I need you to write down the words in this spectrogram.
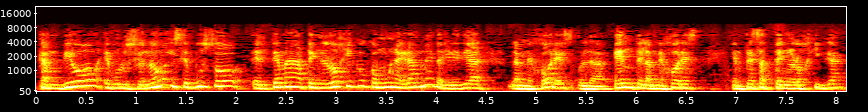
cambió, evolucionó y se puso el tema tecnológico como una gran meta. Y hoy día las mejores, o la, entre las mejores empresas tecnológicas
